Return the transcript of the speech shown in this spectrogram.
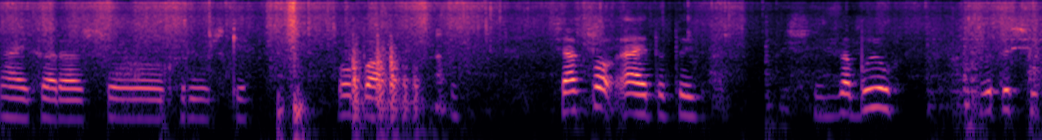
Ай, хорошо, хрюшки. Опа. Сейчас по... А, это ты забыл вытащить.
